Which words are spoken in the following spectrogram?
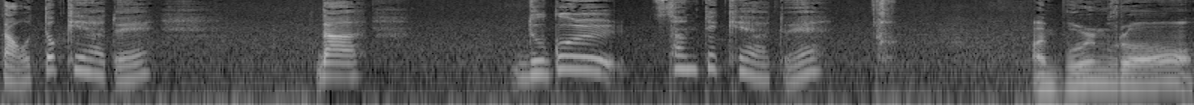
나 어떻게 해야 돼? 나 누굴 선택해야 돼? 아니 뭘 물어?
